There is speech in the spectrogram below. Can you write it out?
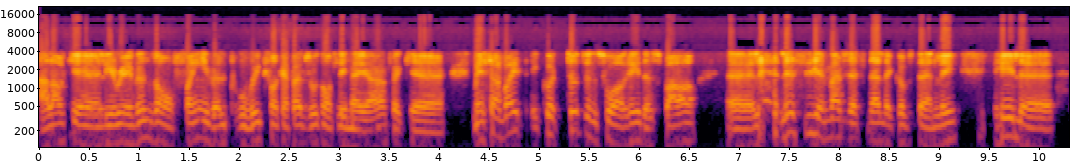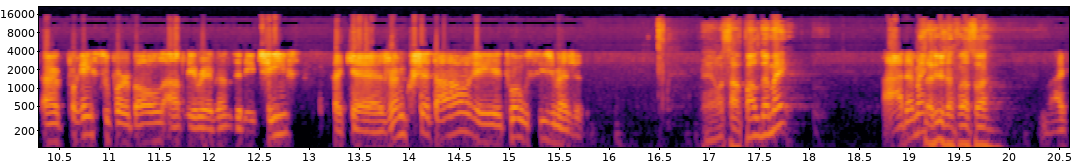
Alors que les Ravens ont faim, ils veulent prouver qu'ils sont capables de jouer contre les meilleurs. Fait que, mais ça va être, écoute, toute une soirée de sport. le sixième match de la finale de la Coupe Stanley et le un pré-Super Bowl entre les Ravens et les Chiefs. Fait que je vais me coucher tard et toi aussi, j'imagine. Ben, on s'en reparle demain. À demain. Salut Jean-François. Bye.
